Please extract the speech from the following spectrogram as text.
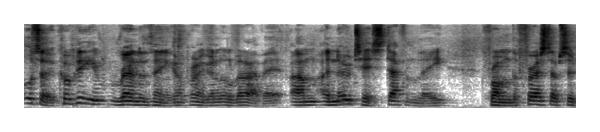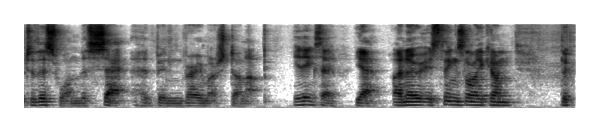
Also, completely random thing. I'm probably going a little bit out of it. Um, I noticed definitely from the first episode to this one, the set had been very much done up. You think so? Yeah, I noticed things like um, the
